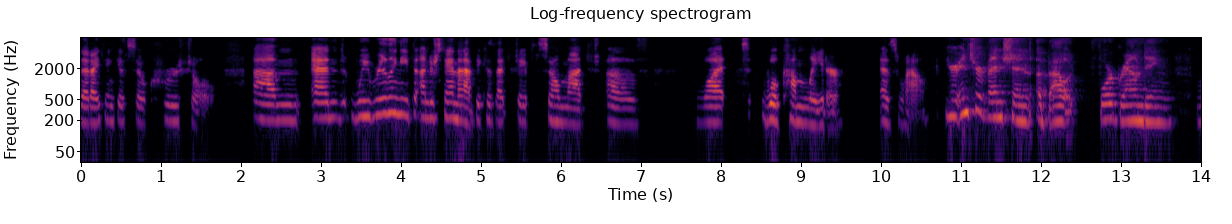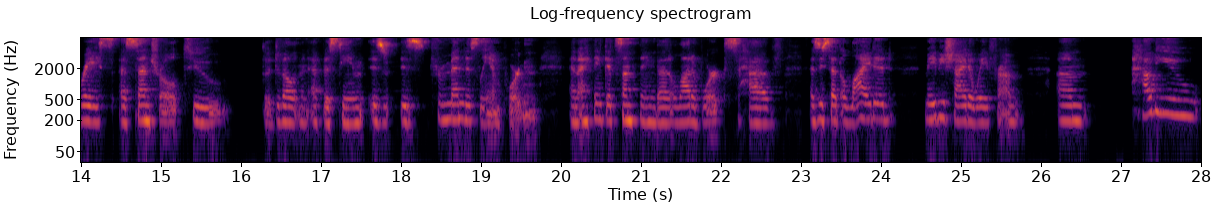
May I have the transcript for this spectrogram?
that I think is so crucial. Um, and we really need to understand that because that shapes so much of what will come later as well. Your intervention about foregrounding race as central to the development episteme is is tremendously important. And i think it's something that a lot of works have as you said elided maybe shied away from. Um, how do you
